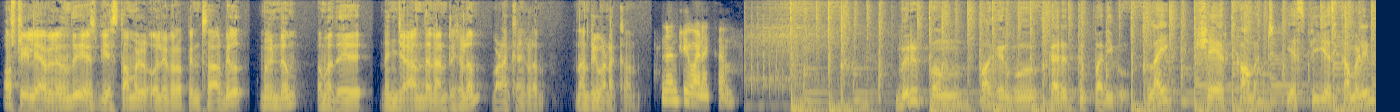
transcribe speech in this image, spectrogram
ஆஸ்திரேலியாவிலிருந்து எஸ்பிஎஸ் தமிழ் ஒலிபரப்பின் சார்பில் மீண்டும் எமது நெஞ்சார்ந்த நன்றிகளும் வணக்கங்களும். நன்றி வணக்கம். நன்றி வணக்கம். விருப்பம் பகிர்வு கருத்து பதிவு. லைக் ஷேர் காமெண்ட் எஸ்பிஎஸ் தமிழின்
